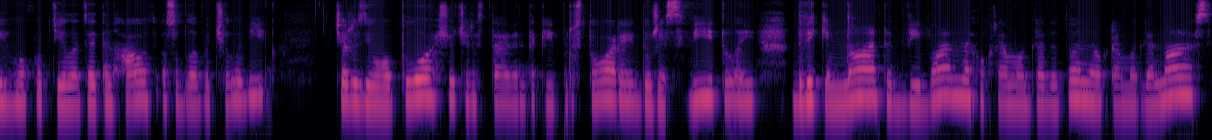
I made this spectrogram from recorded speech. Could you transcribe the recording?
Його хотіли цей тенхаус, особливо чоловік, через його площу, через те він такий просторий, дуже світлий, дві кімнати, дві ванних, окремо для дитини, окремо для нас.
